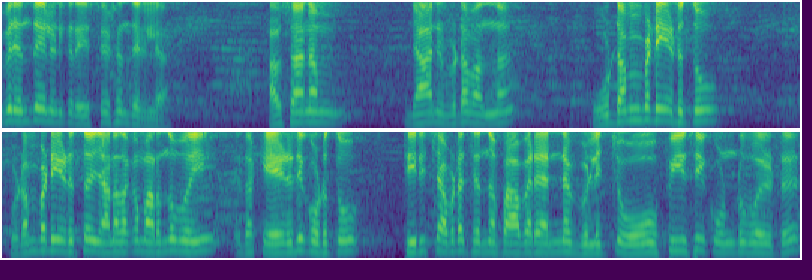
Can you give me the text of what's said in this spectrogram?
ഇവരെന്തെങ്കിലും എനിക്ക് രജിസ്ട്രേഷൻ തരില്ല. അവസാനം ഞാൻ ഇവിടെ വന്ന് ഉടമ്പടി എടുത്തു. ഉടമ്പടി എടുത്ത് ഞാനതൊക്കെ മറന്നുപോയി. ഇതൊക്കെ എഴുതി കൊടുത്തു. തിരിച്ചവിടെ ചെന്നപ്പോൾ അവരെന്നെ വിളിച്ച് ഓഫീസിൽ കൊണ്ടുപോയിട്ട്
